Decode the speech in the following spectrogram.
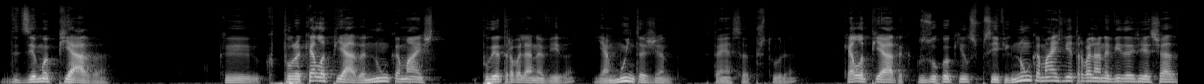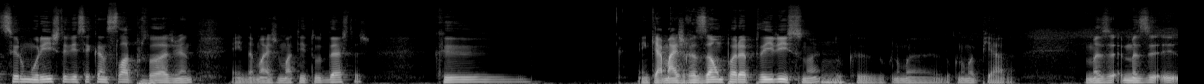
de dizer uma piada que, que por aquela piada nunca mais poder trabalhar na vida, e há muita gente que tem essa postura, aquela piada que gozou com aquilo específico, nunca mais devia trabalhar na vida, devia deixar de ser humorista, devia ser cancelado por toda a gente, ainda mais numa atitude destas, que em que há mais razão para pedir isso, não é? Do, que, do, que numa, do que numa piada. Mas, mas eh,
